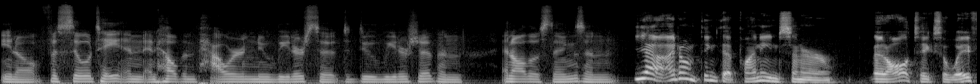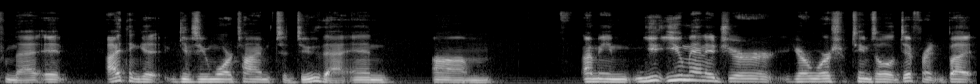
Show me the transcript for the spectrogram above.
you know facilitate and, and help empower new leaders to, to do leadership and and all those things and Yeah, I don't think that planning center at all takes away from that. It, I think it gives you more time to do that. And, um, I mean, you you manage your your worship teams a little different, but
